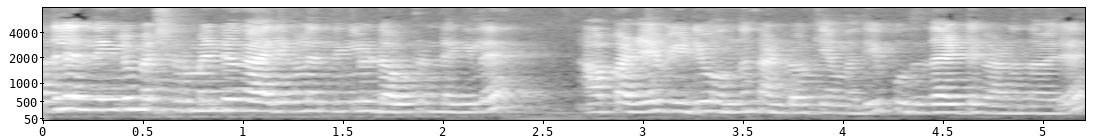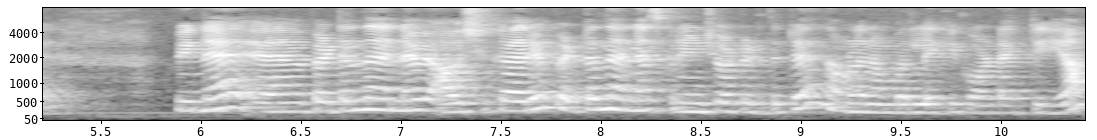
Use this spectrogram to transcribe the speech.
അതിൽ എന്തെങ്കിലും മെഷർമെന്റോ കാര്യങ്ങളോ എന്തെങ്കിലും ഡൗട്ട് ഉണ്ടെങ്കിൽ ആ പഴയ വീഡിയോ ഒന്ന് കണ്ടോക്കിയാൽ മതി. പുതുതായിട്ട് കാണുന്നവർ പിന്നെ പെട്ടെന്ന് തന്നെ ആവശ്യക്കാർ പെട്ടെന്ന് തന്നെ സ്ക്രീൻഷോട്ട് എടുത്തിട്ട് നമ്മളെ നമ്പറിലേക്ക് കോൺടാക്ട് ചെയ്യാം.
